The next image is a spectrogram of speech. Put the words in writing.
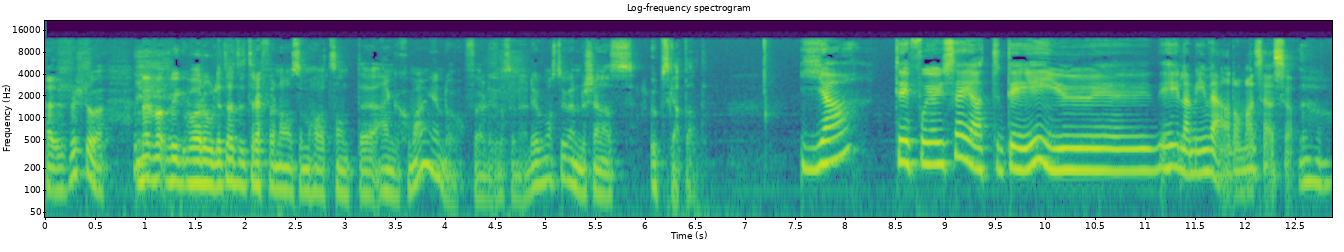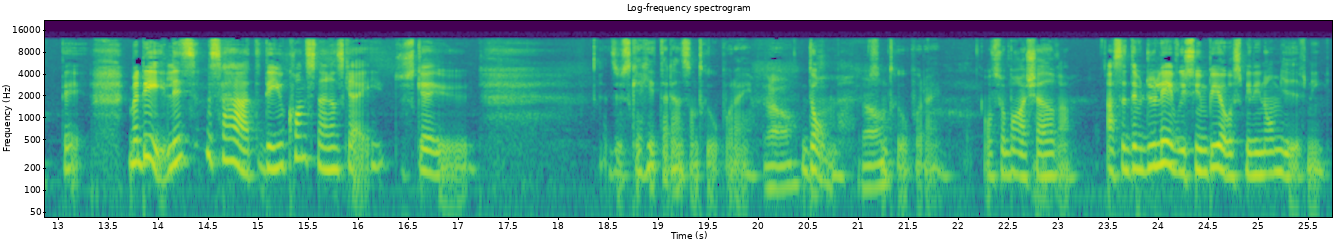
Ja, det förstår jag. Men vad, vad roligt att du träffar någon som har ett sånt eh, engagemang ändå för dig och sådär. Det måste ju ändå kännas uppskattat. Ja, det får jag ju säga att det är ju eh, hela min värld om man säger så. Det, men det är lite så här att det är ju konstnärens grej. Du ska ju... Du ska hitta den som tror på dig. Ja. De Ja. som tror på dig. Och så bara köra. Alltså du lever i symbios med din omgivning.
